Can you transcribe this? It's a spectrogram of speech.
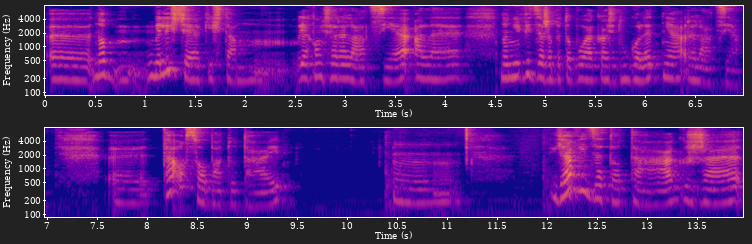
e, no, mieliście jakiś tam, jakąś relację, ale no nie widzę, żeby to była jakaś długoletnia relacja. E, Ta osoba tutaj, mm, ja widzę to tak, że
